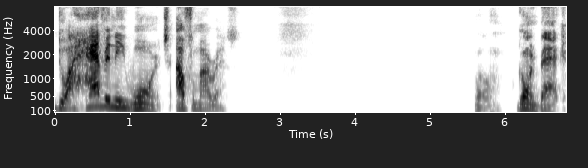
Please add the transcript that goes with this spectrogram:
do I have any warrants out for my arrest? Well, going back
